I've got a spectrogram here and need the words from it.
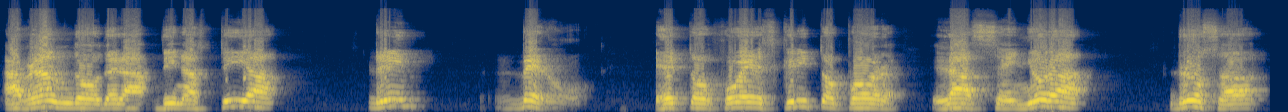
hablando de la dinastía Vero. Esto fue escrito por la señora Rosa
